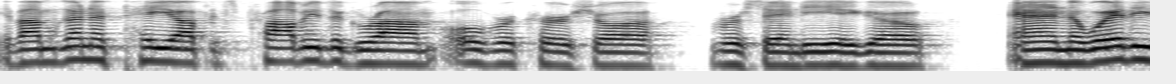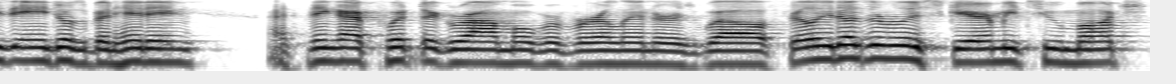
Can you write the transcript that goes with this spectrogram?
if I'm going to pay up, it's probably DeGrom over Kershaw versus San Diego. And the way these Angels have been hitting, I think I put DeGrom over Verlander as well. Philly doesn't really scare me too much.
